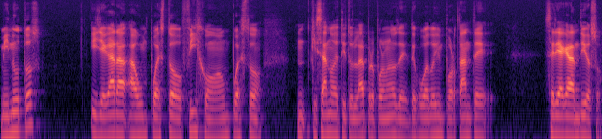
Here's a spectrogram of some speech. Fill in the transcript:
minutos y llegar a, un puesto fijo, a un puesto mm, quizá no de titular, pero por lo menos de, jugador importante, sería grandioso.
